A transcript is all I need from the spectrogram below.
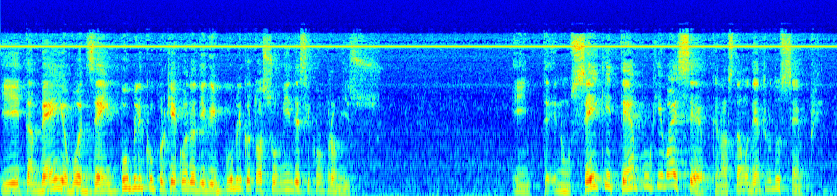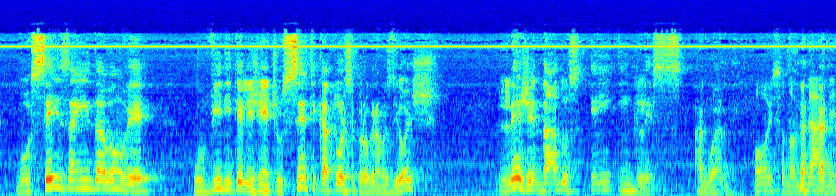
E também eu vou dizer em público, porque quando eu digo em público eu estou assumindo esse compromisso. Em, não sei que tempo que vai ser, porque nós estamos dentro do sempre. Vocês ainda vão ver o Vida Inteligente, os 114 programas de hoje, legendados em inglês. Aguardem. Pô, isso é novidade.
